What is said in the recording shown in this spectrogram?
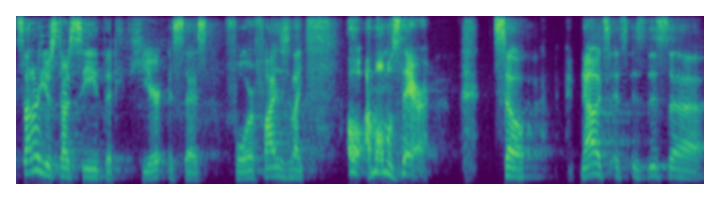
suddenly you start seeing that here it says four or five is like oh i'm almost there so now it's it's is this uh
